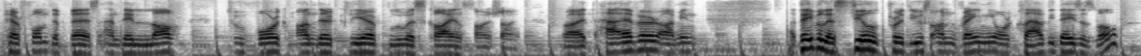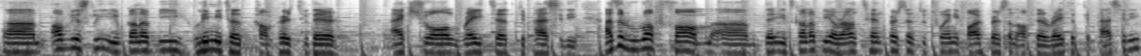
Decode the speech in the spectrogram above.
perform the best and they love to work under clear blue sky and sunshine, right? However, I mean, they will still produce on rainy or cloudy days as well. Um, obviously, you're gonna be limited compared to their actual rated capacity. As a rule of thumb, um, it's to be around 10% to 25% of their rated capacity,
